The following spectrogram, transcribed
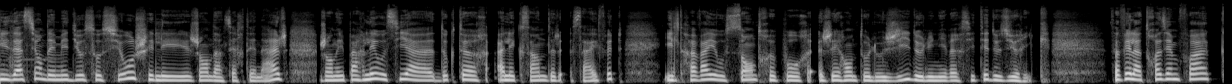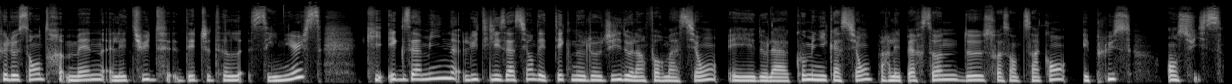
L'utilisation des médias sociaux chez les gens d'un certain âge. J'en ai parlé aussi à Dr Alexander Seifert. Il travaille au Centre pour gérontologie de l'Université de Zurich. Ça fait la troisième fois que le centre mène l'étude Digital Seniors, qui examine l'utilisation des technologies de l'information et de la communication par les personnes de 65 ans et plus en Suisse.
